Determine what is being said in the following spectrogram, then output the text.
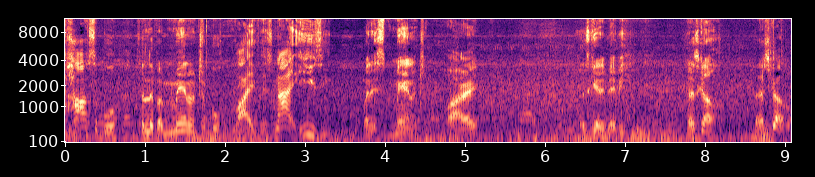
possible to live a manageable life. It's not easy, but it's manageable, all right? Let's get it, baby. Let's go. Let's go.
